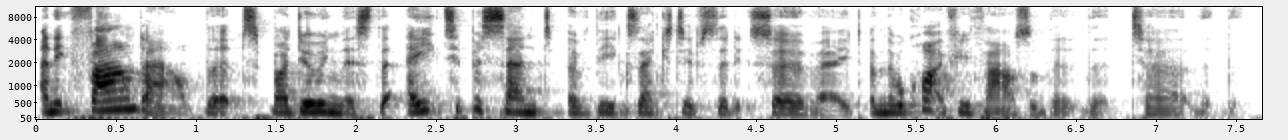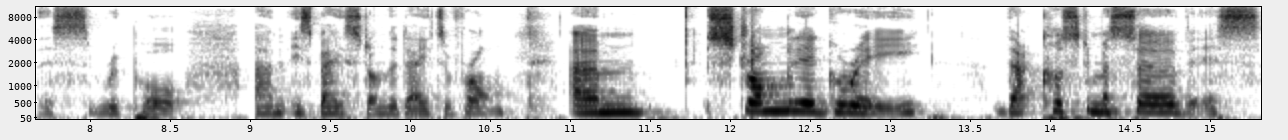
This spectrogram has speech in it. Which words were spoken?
And it found out that by doing this, that eighty percent of the executives that it surveyed, and there were quite a few thousand that that, uh, that, that this report um, is based on the data from, um, strongly agree that customer service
